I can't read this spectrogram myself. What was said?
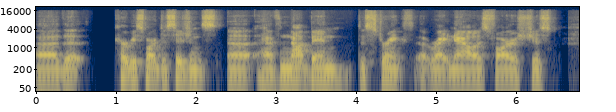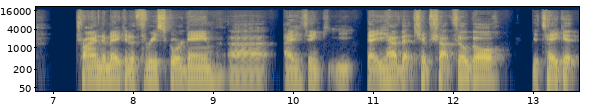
uh, the Kirby Smart decisions uh, have not been the strength uh, right now as far as just trying to make it a three score game. Uh, I think y- that you have that chip shot field goal, you take it.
